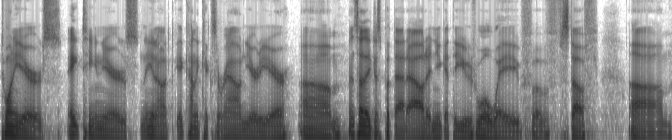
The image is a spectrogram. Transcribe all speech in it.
20 years, 18 years. You know, it, it kind of kicks around year to year, um, and so they just put that out, and you get the usual wave of stuff. Um,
